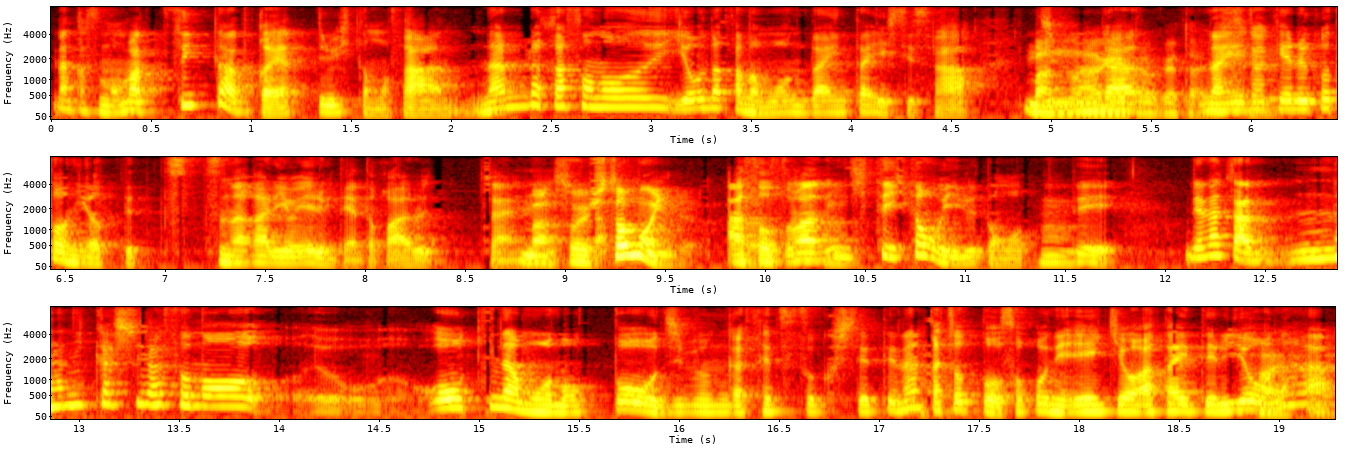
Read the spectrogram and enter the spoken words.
なんかそのまあツイッターとかやってる人もさ何らかその世の中の問題に対してさまあ自分が投げかける。ことによってつつながりを得るみたいなとこあるじゃないですか。まあそういう人もいる。あそうそう、まあ、生きてる人もいると思ってて、でなんか何かしらその大きなものと自分が接続しててなんかちょっとそこに影響を与えてるような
